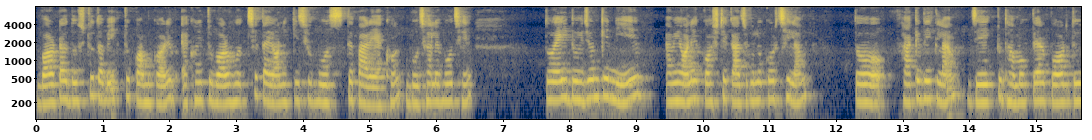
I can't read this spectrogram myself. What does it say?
বড়টাও দুষ্টু, তবে একটু কম করে। এখন একটু বড় হচ্ছে, তাই অনেক কিছু বুঝতে পারে এখন, বোঝালে বোঝে। তো এই দুইজনকে নিয়ে আমি অনেক কষ্টে কাজগুলো করছিলাম। তো ফাঁকে দেখলাম যে একটু ধমক দেওয়ার পর দুই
